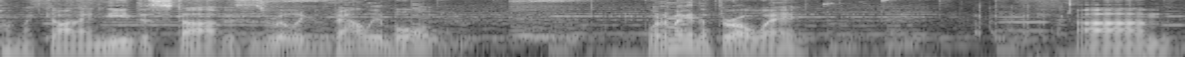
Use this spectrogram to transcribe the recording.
Oh my god, I need this stuff. This is really valuable. What am I gonna throw away? Um...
